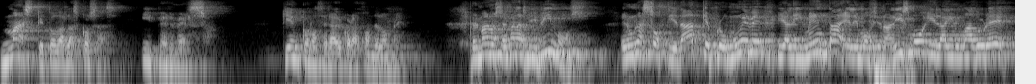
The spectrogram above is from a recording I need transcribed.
más que todas las cosas y perverso. ¿Quién conocerá el corazón del hombre? Hermanos, hermanas, vivimos en una sociedad que promueve y alimenta el emocionalismo y la inmadurez,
